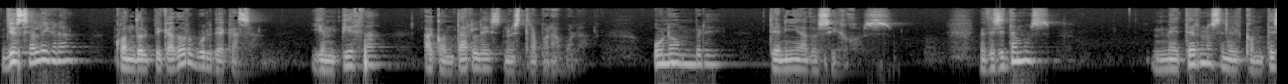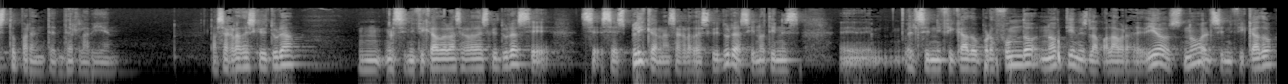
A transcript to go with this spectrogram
Dios se alegra cuando el pecador vuelve a casa y empieza a contarles nuestra parábola. Un hombre tenía dos hijos. Necesitamos meternos en el contexto para entenderla bien. La Sagrada Escritura, mm, el significado de la Sagrada Escritura se, explica en la Sagrada Escritura. Si no tienes eh, el significado profundo, no tienes la palabra de Dios, ¿no? El significado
